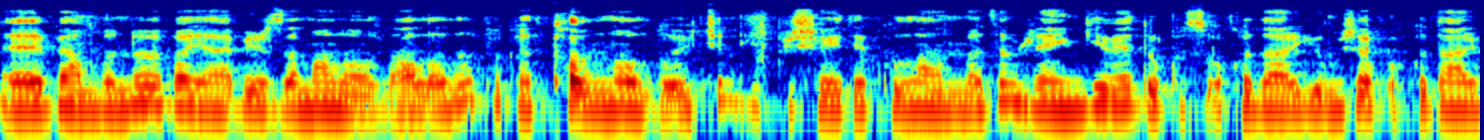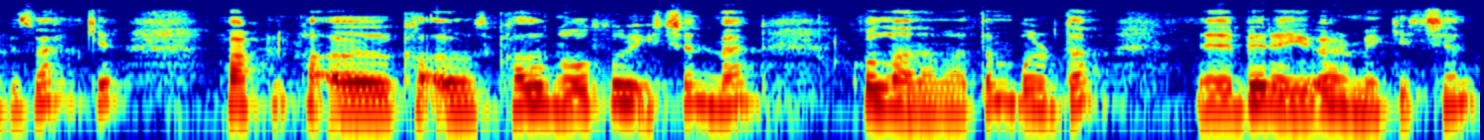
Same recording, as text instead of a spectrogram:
Ee, ben bunu bayağı bir zaman oldu alalı fakat kalın olduğu için hiçbir şeyde kullanmadım. Rengi ve dokusu o kadar yumuşak o kadar güzel ki farklı kalın olduğu için ben kullanamadım. Burada e, bereyi örmek için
